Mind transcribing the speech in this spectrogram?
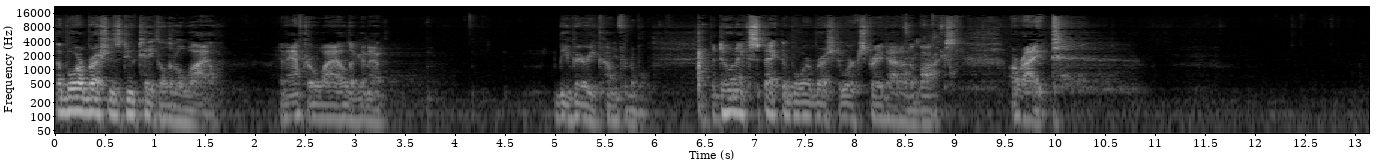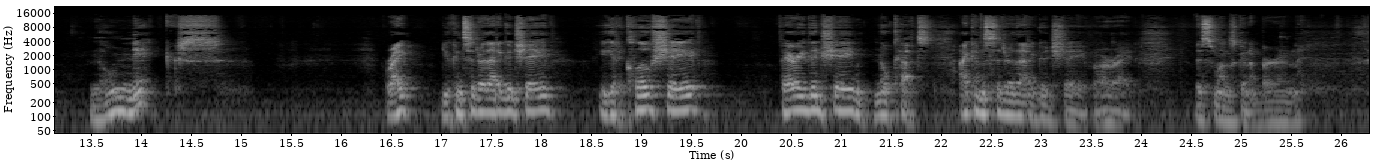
the boar brushes do take a little while. And after a while, they're going to be very comfortable. But don't expect a boar brush to work straight out of the box. All right. No nicks. Right? You consider that a good shave? You get a close shave, very good shave, no cuts. I consider that a good shave. All right. This one's to burn.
